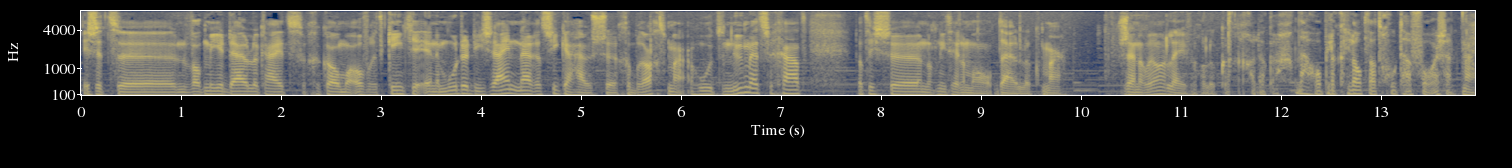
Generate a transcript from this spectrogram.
is het uh, wat meer duidelijkheid gekomen over het kindje en de moeder. Die zijn naar het ziekenhuis uh, gebracht. Maar hoe het nu met ze gaat, dat is nog niet helemaal duidelijk. Maar ze zijn nog wel in leven, gelukkig. Gelukkig. Nou, hopelijk loopt dat goed af voor ze. Nou.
